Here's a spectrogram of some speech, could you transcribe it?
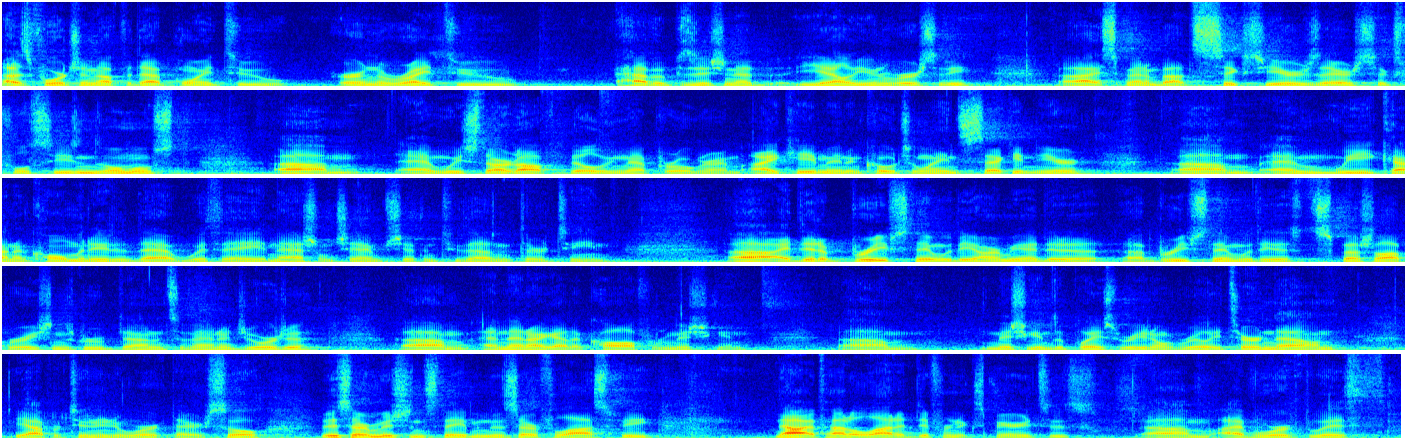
I was fortunate enough at that point to earn the right to have a position at Yale University. Uh, I spent about six years there, six full seasons almost, um, and we started off building that program. I came in in Coach Allain's second year, um, and we kind of culminated that with a national championship in 2013. Uh, I did a brief stint with the Army. I did a, a, brief stint with the Special Operations Group down in Savannah, Georgia. Um, and then I got a call from Michigan. Um, Michigan's a place where you don't really turn down the opportunity to work there. So this is our mission statement, this is our philosophy. Now I've had a lot of different experiences. Um, I've worked with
